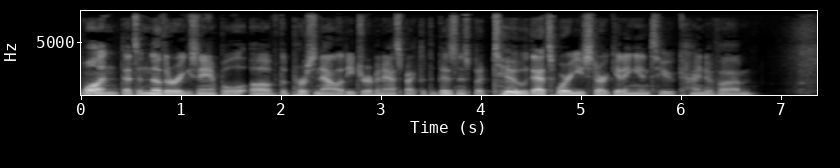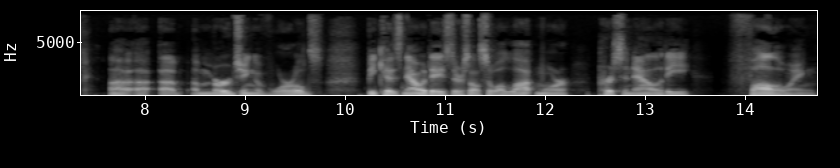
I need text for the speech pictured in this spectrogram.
one, that's another example of the personality driven aspect of the business. But two, that's where you start getting into kind of um a, a, a merging of worlds because nowadays there's also a lot more personality following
